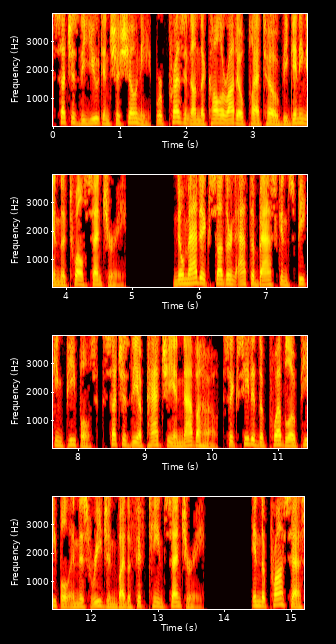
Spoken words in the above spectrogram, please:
such as the Ute and Shoshone, were present on the Colorado Plateau beginning in the 12th century. Nomadic southern Athabascan-speaking peoples, such as the Apache and Navajo, succeeded the Pueblo people in this region by the 15th century. In the process,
